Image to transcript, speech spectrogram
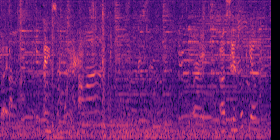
but I need some more. Alright, I'll see you in Tokyo.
